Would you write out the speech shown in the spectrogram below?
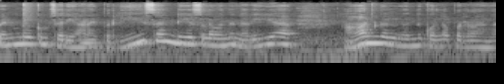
பெண்களுக்கும் சரி. ஆனால் இப்போ ரீசன்ட் டேஸில் வந்து நிறைய ஆண்கள் வந்து கொல்லப்படுறாங்க.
